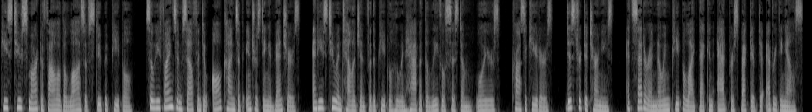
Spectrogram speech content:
he's too smart to follow the laws of stupid people, so he finds himself into all kinds of interesting adventures, and he's too intelligent for the people who inhabit the legal system lawyers, prosecutors, district attorneys, etc. Knowing people like that can add perspective to everything else,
